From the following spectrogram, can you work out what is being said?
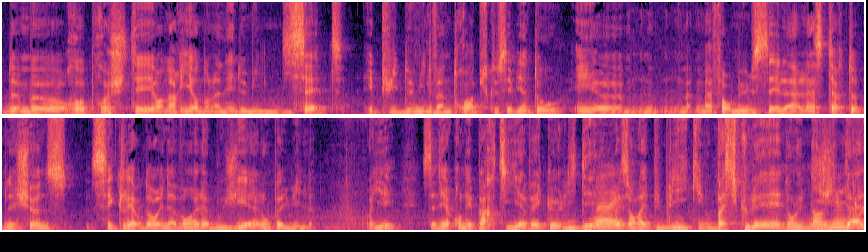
de me reprojeter en arrière dans l'année 2017 et puis 2023, puisque c'est bientôt. Et euh, ma, formule, c'est la, la Startup Nations s'éclaire dorénavant à la bougie et à la lampe à huile voyez C'est-à-dire qu'on est parti avec euh, l'idée d'un président de la République qui nous basculait dans le digital.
